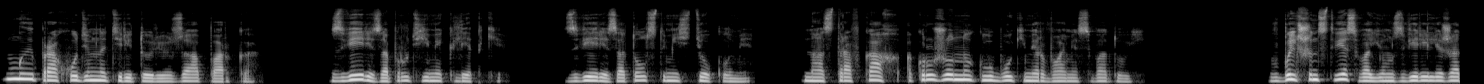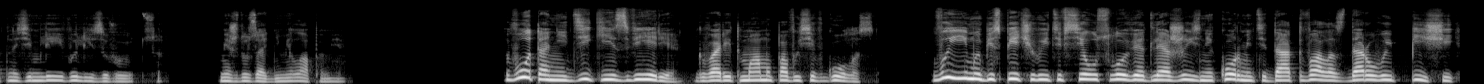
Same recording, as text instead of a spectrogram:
Мы проходим на территорию зоопарка. Звери за прутьями клетки, звери за толстыми стеклами, на островках, окруженных глубокими рвами с водой. В большинстве своем звери лежат на земле и вылизываются между задними лапами. Вот они, дикие звери, говорит мама, повысив голос. Вы им обеспечиваете все условия для жизни, кормите до отвала здоровой пищей,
